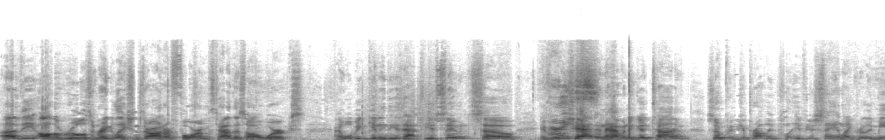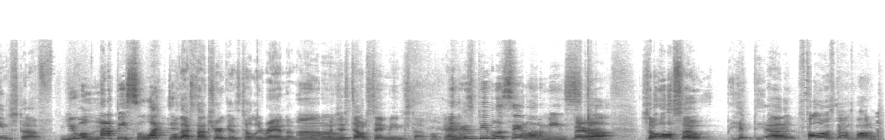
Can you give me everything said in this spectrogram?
Uh, the all the rules and regulations are on our forums to how this all works, and we'll be getting these out to you soon. So if you're chatting and having a good time, so if you're probably pl- if you're saying like really mean stuff, You will not be selected. well that's not true because it's totally random. Oh. But just don't say mean stuff, okay? and there's people that say a lot of mean There stuff. are. So also hit the, uh, follow us down at the bottom.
